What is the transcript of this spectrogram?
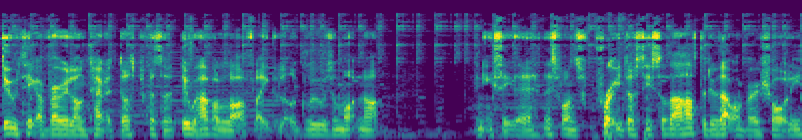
do take a very long time to dust because they do have a lot of like little grooves and whatnot. And you can see there, this one's pretty dusty, so I'll have to do that one very shortly.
